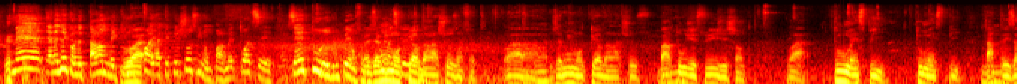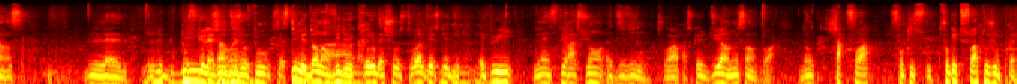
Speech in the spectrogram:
Mais il y a des gens qui ont le talent mais qui n'ont pas, il y a quelque chose qu'ils n'ont pas. Mais toi, c'est c'est un tout regroupé en fait. J'ai mis mon cœur tu- dans la chose en fait. Voilà, j'ai mis mon cœur dans la chose. Partout où je suis, je chante. Voilà, tout m'inspire, tout m'inspire. Ta présence, les- tout ce que les gens ça, disent ouais. autour, c'est ce qui me donne envie de d'accord. créer des choses. Tu vois un peu ce que je dis. Et puis, l'inspiration est divine, tu vois, parce que Dieu a mis ça en toi. Donc, chaque fois, faut qu'il faut que tu sois toujours prêt.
